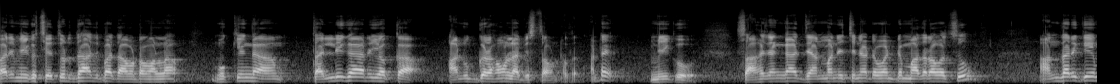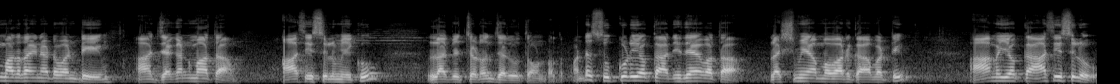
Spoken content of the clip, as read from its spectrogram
మరి మీకు చతుర్థాధిపతి అవటం వల్ల ముఖ్యంగా తల్లిగారి యొక్క అనుగ్రహం లభిస్తూ ఉంటుంది. అంటే మీకు సహజంగా జన్మనిచ్చినటువంటి మదర్ అవ్వచ్చు అందరికీ మదర్ అయినటువంటి ఆ జగన్మాత ఆశీస్సులు మీకు లభించడం జరుగుతూ ఉంటుంది. అంటే శుక్రుడు యొక్క అధిదేవత లక్ష్మీ అమ్మవారు కాబట్టి ఆమె యొక్క ఆశీస్సులు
